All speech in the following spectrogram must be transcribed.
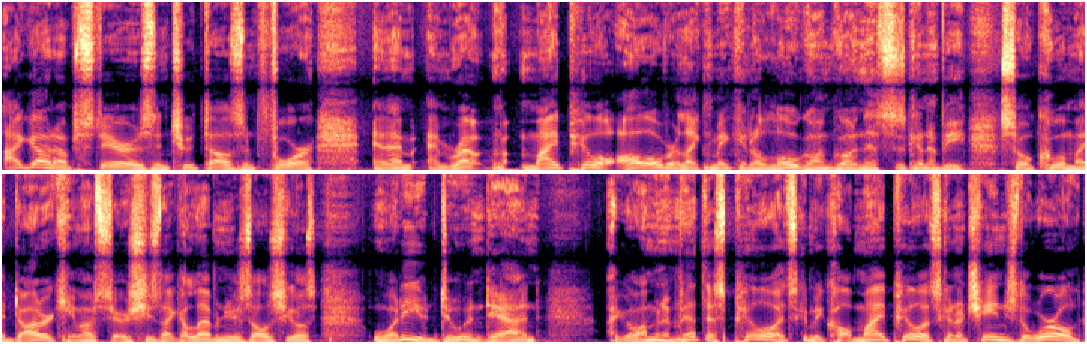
I got upstairs in 2004 and I'm I'm right, MyPillow all over like making a logo. I'm going this is going to be so cool. My daughter came upstairs. She's like 11 years old. She goes, "What are you doing, Dad?" I go, I'm going to invent this pillow. It's going to be called MyPillow. It's going to change the world.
